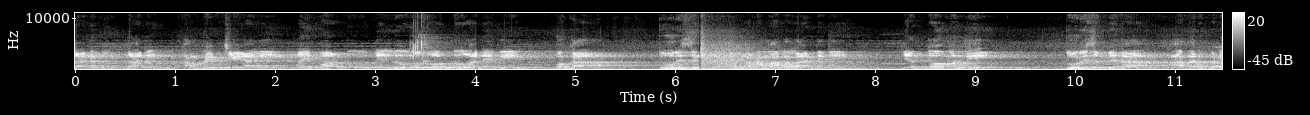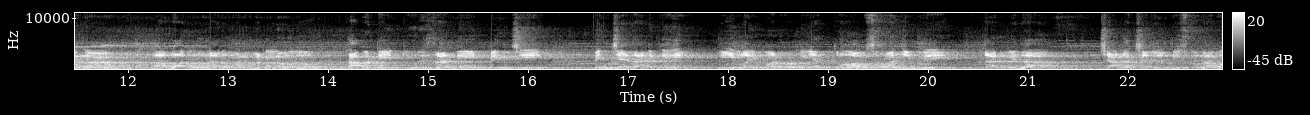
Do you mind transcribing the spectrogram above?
దాని దాన్ని కంప్లీట్ చేయాలి. మైపాడు నెల్లూరు రోడ్డు అనేది ఒక టూరిజం వనమాల లాంటిది. ఎంతోమంది టూరిజం మీద ఆధారపడిన వారు ఉన్నారు మన మండలంలో. కాబట్టి టూరిజాన్ని పెంచి పెంచేదానికి ఈ మైపాడు రోడ్డు ఎంతో అవసరం అని చెప్పి దాని మీద చాలా చర్యలు తీసుకున్నారు.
